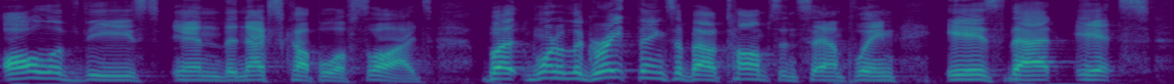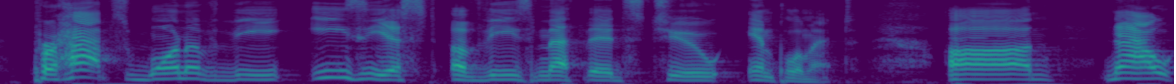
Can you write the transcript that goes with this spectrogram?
all of these in the next couple of slides. But one of the great things about Thompson sampling is that it's perhaps one of the easiest of these methods to implement. Um, now,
